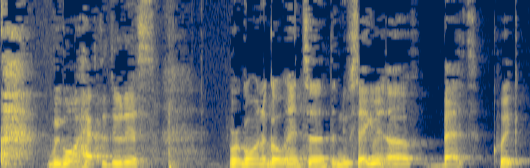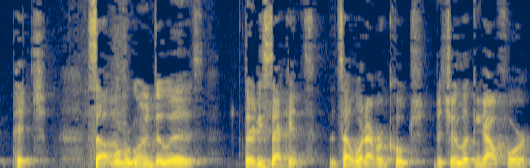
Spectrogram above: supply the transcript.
we're gonna have to do this. We're going to go into the new segment of best quick pitch. So what we're going to do is 30 seconds to tell whatever coach that you're looking out for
